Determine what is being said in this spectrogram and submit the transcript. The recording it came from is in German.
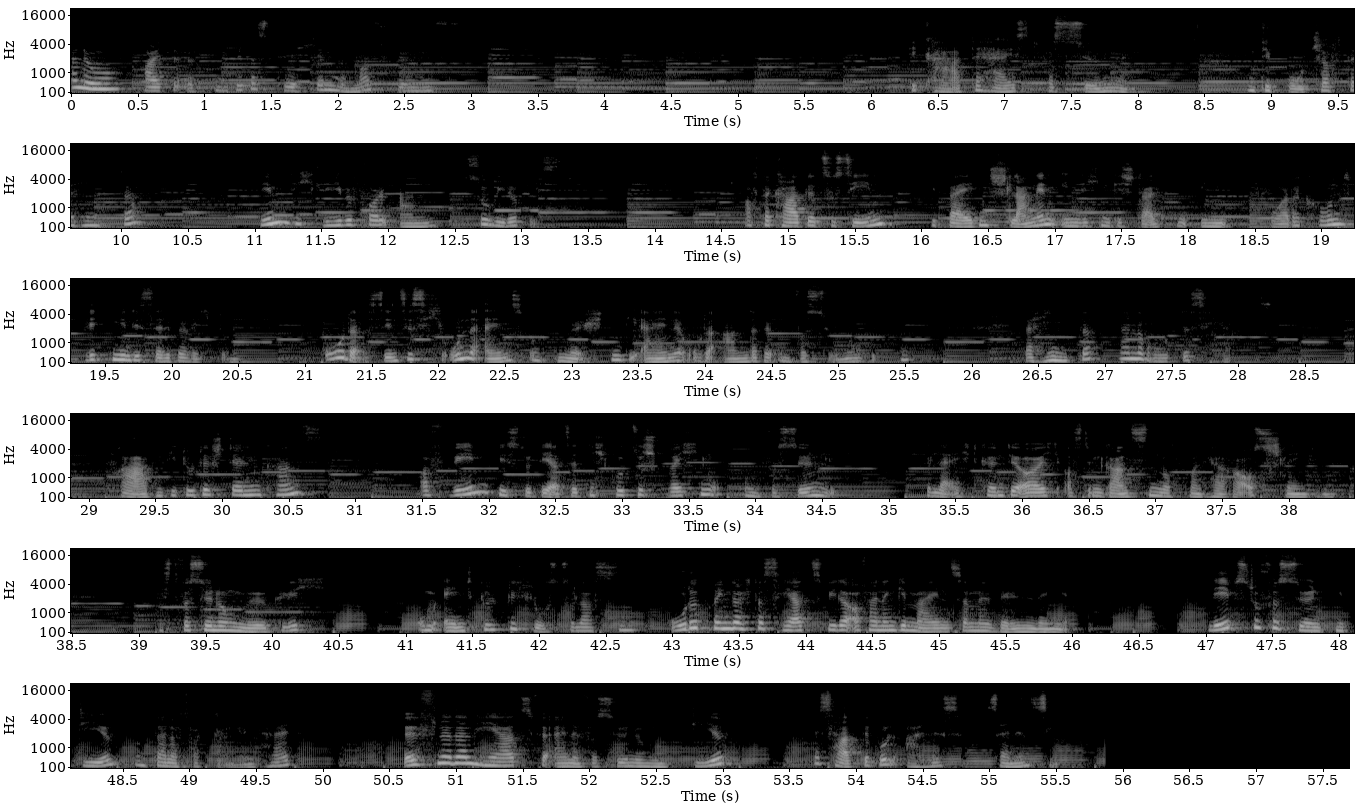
Hallo, heute öffnen wir das Türchen Nummer 5. Die Karte heißt Versöhnen und die Botschaft dahinter, nimm dich liebevoll an, so wie du bist. Auf der Karte zu sehen, die beiden schlangenähnlichen Gestalten im Vordergrund blicken in dieselbe Richtung. Oder sind sie sich uneins und möchten die eine oder andere um Versöhnung bitten? Dahinter ein rotes Herz. Fragen, die du dir stellen kannst? Auf wen bist du derzeit nicht gut zu sprechen, unversöhnlich? Vielleicht könnt ihr euch aus dem Ganzen nochmal herausschlängeln. Ist Versöhnung möglich, um endgültig loszulassen? Oder bringt euch das Herz wieder auf eine gemeinsame Wellenlänge? Lebst du versöhnt mit dir und deiner Vergangenheit? Öffne dein Herz für eine Versöhnung mit dir. Es hatte wohl alles seinen Sinn.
